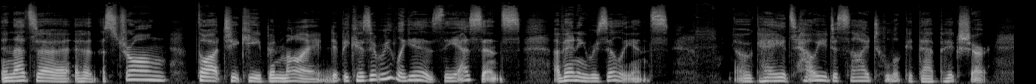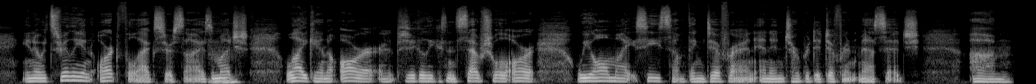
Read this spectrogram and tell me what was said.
And that's a, a, a, strong thought to keep in mind because it really is the essence of any resilience. Okay, it's how you decide to look at that picture. You know, it's really an artful exercise, mm-hmm. much like in art, particularly conceptual art. We all might see something different and interpret a different message. Um,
